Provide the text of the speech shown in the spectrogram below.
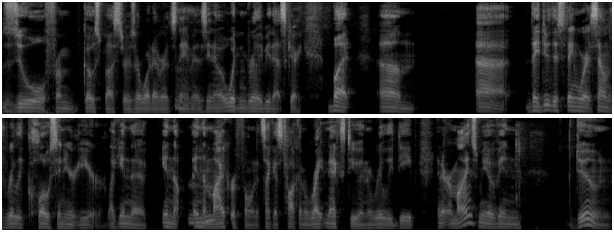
Zuul from Ghostbusters or whatever its name Mhm. is. You know, it wouldn't really be that scary. But um, uh, they do this thing where it sounds really close in your ear, like in the in the in the Mhm. microphone. It's like it's talking right next to you and really deep. And it reminds me of in Dune,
